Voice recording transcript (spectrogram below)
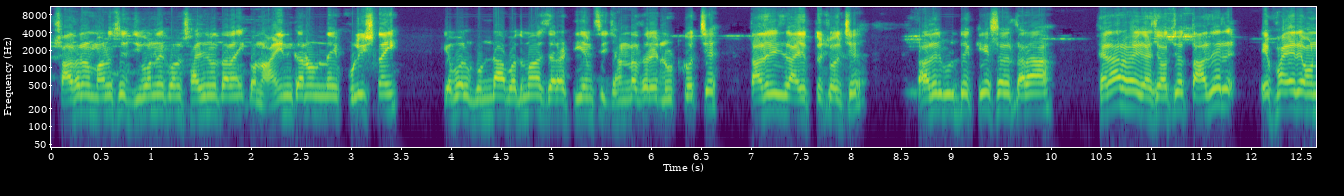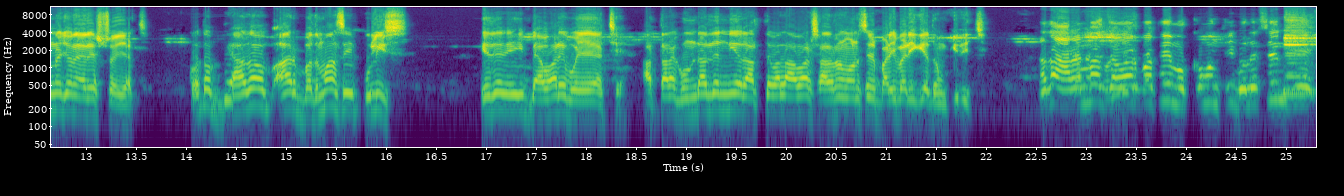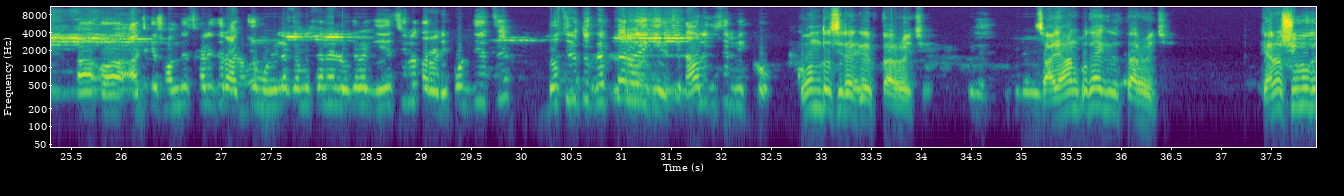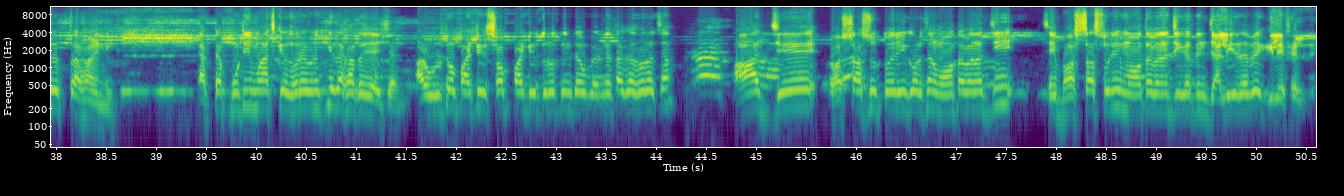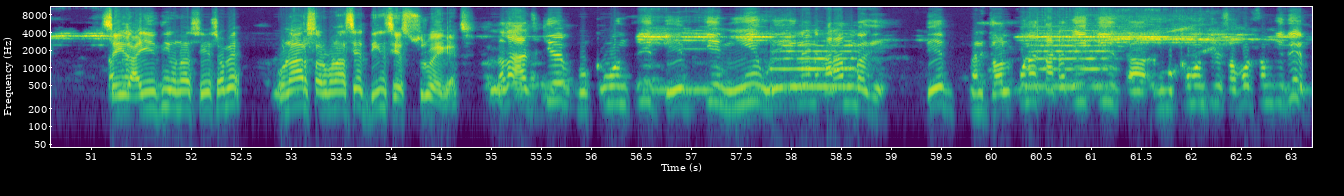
সাধারণ মানুষের জীবনের কোনো স্বাধীনতা নেই, কোনো আইন কানুন নেই, পুলিশ নেই, কেবল গুন্ডা বদমাস যারা টিএমসি ঝান্ডা ধরে লুট করছে, তাদেরই রাজত্ব চলছে। তাদের বিরুদ্ধে কেস হলে তারা ফেরার হয়ে গেছে, অথচ তাদের এফআইআর অন্যজন অ্যারেস্ট হয়ে যাচ্ছে। কত বেয়াদব আর বদমাস এই পুলিশ। এদের এই ব্যবহারে বোঝা যাচ্ছে। আর তারা গুন্ডাদের নিয়ে রাত্রেবেলা আবার সাধারণ মানুষের বাড়ি বাড়ি গিয়ে ধমকি দিচ্ছে। দাদা আরামবাগ যাওয়ার পথে মুখ্যমন্ত্রী বলেছেন যে আজকে সন্দেশখালীতে রাজ্য মহিলা কমিশনের লোকেরা গিয়েছিল তারা রিপোর্ট দিয়েছে। দোষীরা তো গ্রেপ্তার হয়ে গিয়েছে তাহলে কিসের বিক্ষোভ? কোন দোষীরা গ্রেপ্তার হয়েছে? শাহজাহান কোথায় গ্রেপ্তার হয়েছে? কেন শিবু গ্রেপ্তার হয়নি? একটা পুঁটি মাছকে ধরে উনি কি দেখাতে চাইছেন? আর উল্টো পার্টির সব পার্টির দুটো তিনটে নেতাকে ধরেছেন? আজ যে ভস্মাসুর তৈরি করেছেন মমতা ব্যানার্জি সেই ভস্মাসুরই মমতা ব্যানার্জিকে একদিন জ্বালিয়ে দেবে গিলে ফেলবে। সেই রাজনীতি ওনার শেষ হবে ওনার সর্বনাশের দিন শেষ শুরু হয়ে গেছে। দাদা আজকে মুখ্যমন্ত্রী দেবকে নিয়ে উড়ে গেলেন আরামবাগে। দেব মানে জল্পনা কাটাতেই কি আহ, মুখ্যমন্ত্রীর সফর সঙ্গী দেব?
